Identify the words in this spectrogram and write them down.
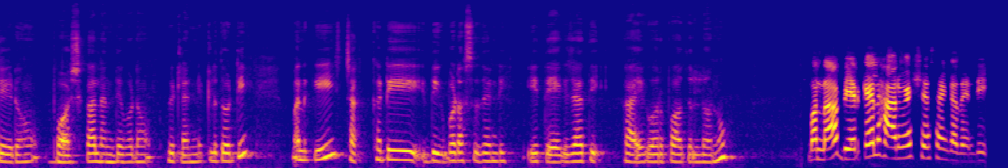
చేయడం పోషకాలు అందివ్వడం వీటన్నిటితోటి మనకి చక్కటి దిగుబడి వస్తుందండి ఈ తీగజాతి కాయగూర పాదుల్లోనూ. మొన్న బీరకాయలు హార్వెస్ట్ చేశాం కదండి.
